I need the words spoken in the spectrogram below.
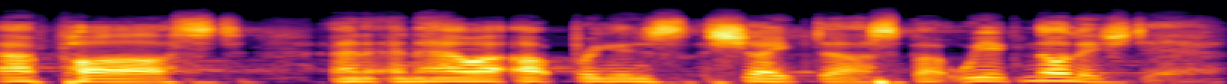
our past and, and how our upbringing shaped us, but we acknowledged it.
